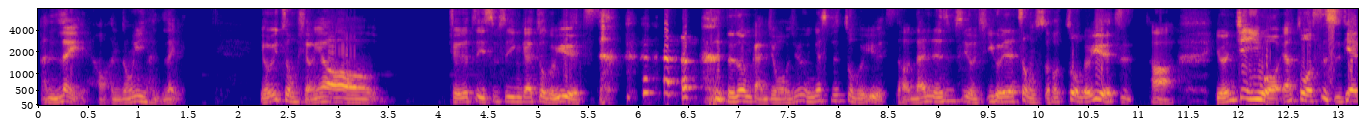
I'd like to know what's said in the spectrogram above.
很累哈，很容易很累，有一种想要觉得自己是不是应该坐个月子。的这种感觉，我觉得应该是不是坐个月子啊？男人是不是有机会在这种时候坐个月子啊？有人建议我要坐四十天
